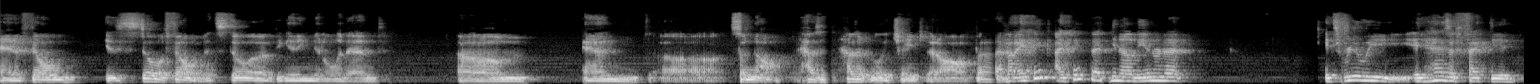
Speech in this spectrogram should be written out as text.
and a film is still a film. It's still a beginning, middle, and end. Um, and uh, so no, it hasn't hasn't really changed at all. But but I think I think that you know the internet, it's really it has affected.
